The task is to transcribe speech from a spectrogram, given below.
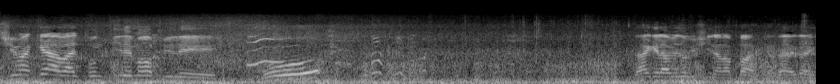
Ci mancava il pontile mobile oh. dai che la vedo vicina la barca dai dai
